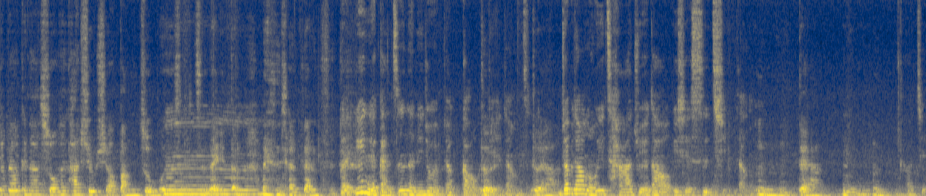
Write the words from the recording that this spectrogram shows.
要不要跟他说，他他需不需要帮助，或者什么之类的，类似像这样子。对，因为你的感知能力就会比较高一点，这样子。对啊，你就比较容易察觉到一些事情，这样。嗯嗯，对啊，嗯嗯，了解。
